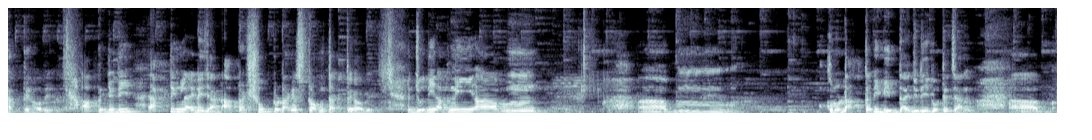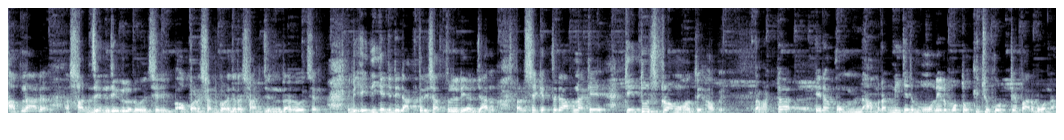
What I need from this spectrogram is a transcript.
থাকতে হবে। আপনি যদি অ্যাক্টিং লাইনে যান, আপনার শুক্রটাকে স্ট্রং থাকতে হবে। যদি আপনি কোনো ডাক্তারি বিদ্যায় যদি এগোতে চান আপনার সার্জেন যেগুলো রয়েছে অপারেশন করে যারা সার্জেনরা রয়েছেন যদি এদিকে যদি ডাক্তারি শাস্ত্র যদি আর যান, তাহলে সেক্ষেত্রে আপনাকে কেতু স্ট্রং হতে হবে। ব্যাপারটা এরকম, আমরা নিজের মনের মতো কিছু করতে পারব না।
